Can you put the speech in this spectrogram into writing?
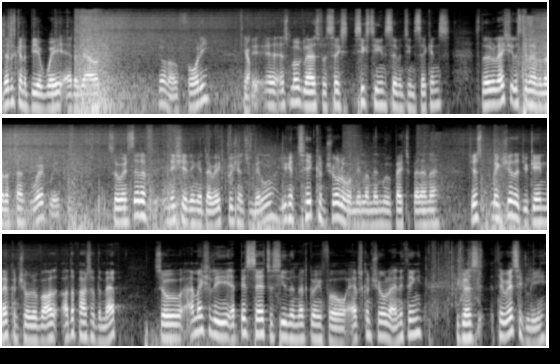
That is going to be away at around, don't know, 40. Yep. A, a- a smoke lasts for six, 16, 17 seconds. So they will actually still have a lot of time to work with. So instead of initiating a direct push into middle, you can take control over middle and then move back to banana. Just make sure that you gain map control over other parts of the map. So I'm actually a bit sad to see them not going for apps control or anything, because theoretically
